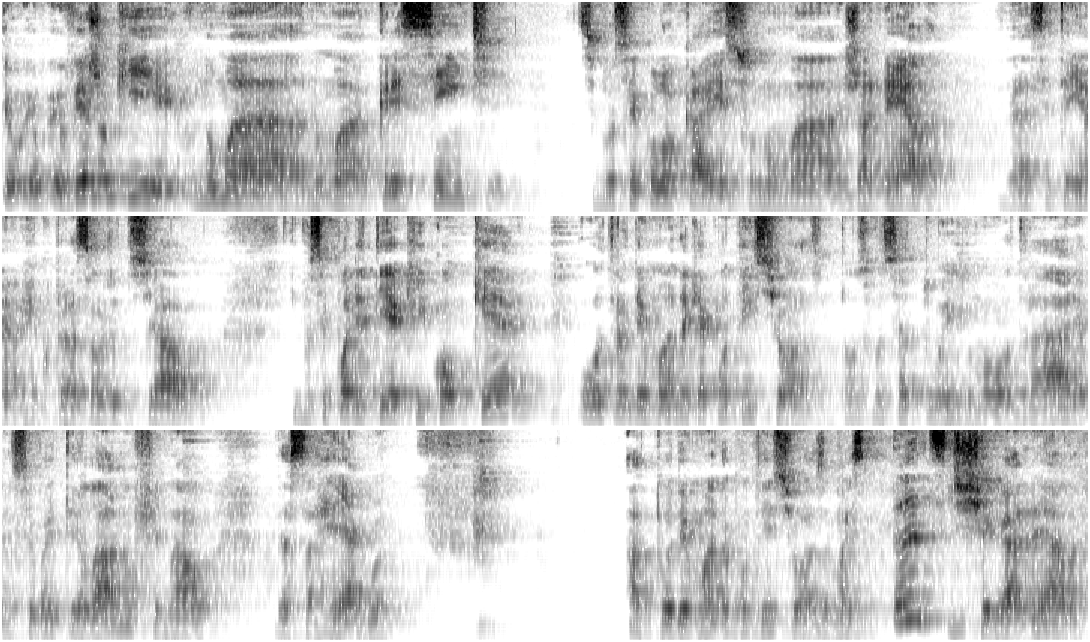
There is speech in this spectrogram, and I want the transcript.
Eu, eu, eu vejo que numa, numa crescente, se você colocar isso numa janela, né, você tem a recuperação judicial e você pode ter aqui qualquer outra demanda que é contenciosa. Então, se você atua em uma outra área, você vai ter lá no final dessa régua a tua demanda contenciosa. Mas antes de chegar nela,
